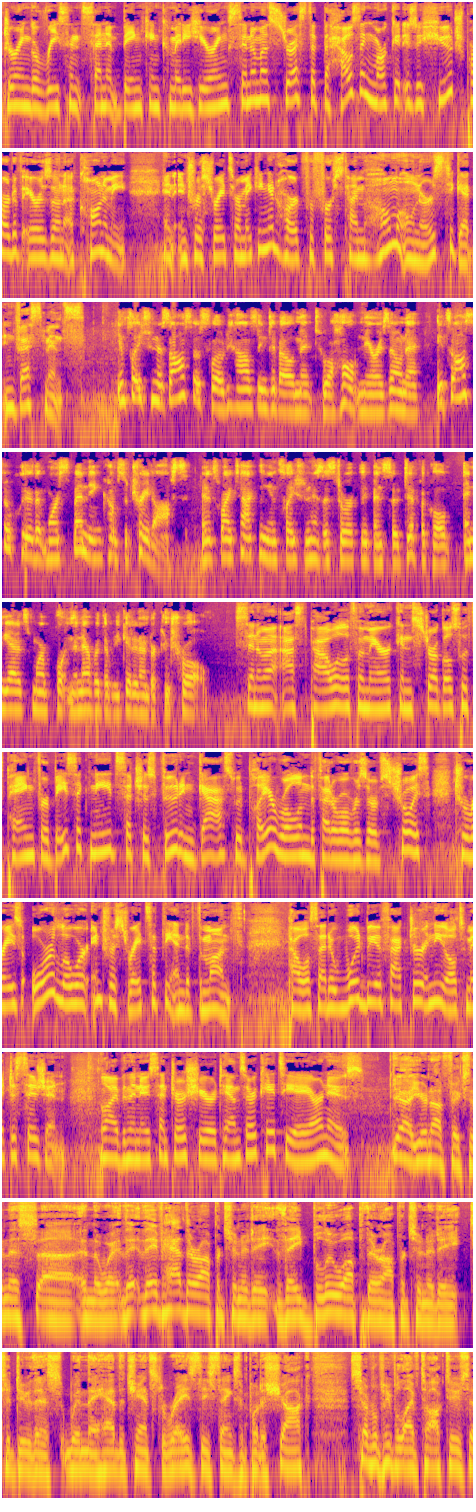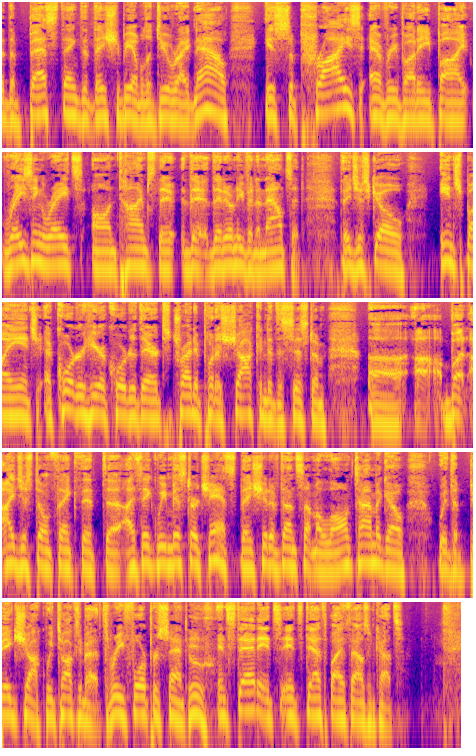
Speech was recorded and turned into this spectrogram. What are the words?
During a recent Senate Banking Committee hearing, Sinema stressed that the housing market is a huge part of Arizona economy, and interest rates are making it hard for first-time homeowners to get investments. Inflation has also slowed housing development to a halt in Arizona. It's also clear that more spending comes with trade offs, and it's why tackling inflation has historically been so difficult, and yet it's more important than ever that we get it under control. Sinema asked Powell if Americans' struggles with paying for basic needs such as food and gas would play a role in the Federal Reserve's choice to raise or lower interest rates at the end of the month. Powell said it would be a factor in the ultimate decision. Live in the News Center, Shira Tanzer, KTAR News. Yeah, you're not fixing this uh, in the way they, they've had their opportunity. They blew up their opportunity to do this when they had the chance to raise these things and put a shock. Several people I've talked to said the best thing that they should be able to do right now is surprise everybody by raising rates on times they, they, they don't even announce it. They just go inch by inch, a quarter here, a quarter there, to try to put a shock into the system. Uh, uh, but I just don't think that. Uh, I think we missed our chance. They should have done something a long time ago with a big shock. We talked about it, three, four percent. Instead, it's it's death by a thousand cuts.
